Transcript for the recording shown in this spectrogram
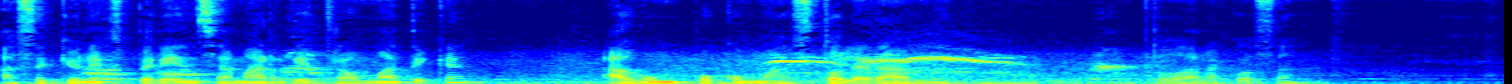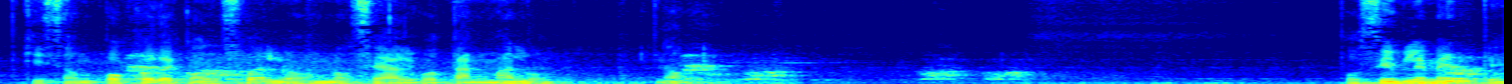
hace que una experiencia amarga y traumática haga un poco más tolerable toda la cosa. Quizá un poco de consuelo no sea algo tan malo, ¿no? Posiblemente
